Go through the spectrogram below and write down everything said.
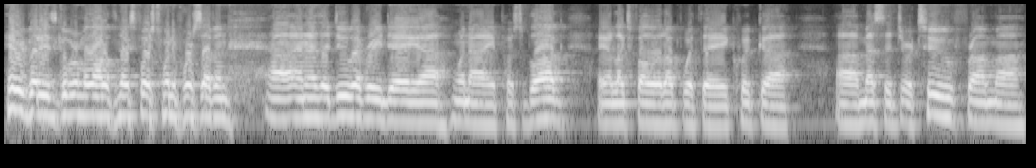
Hey everybody, it's Gilbert Malone with Next Voice 24-7. Uh, and as I do every day uh, when I post a blog, I'd like to follow it up with a quick uh, uh message or two from uh, uh,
